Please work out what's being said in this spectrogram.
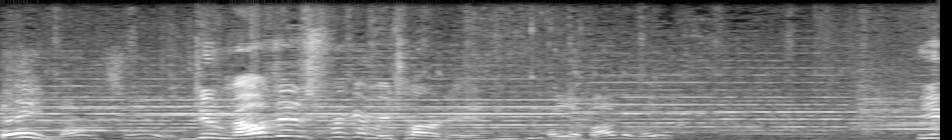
Dang, Mountain Chill. Dude, Mountain is freaking retarded. Oh yeah, by the way, He,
